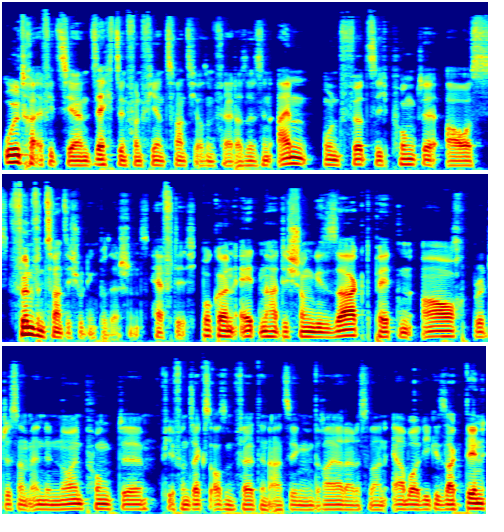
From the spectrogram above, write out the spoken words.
ultra effizient, 16 von 24 aus dem Feld. Also es sind 41 Punkte aus 25 Shooting Possessions. Heftig. Booker und Aiton hatte ich schon gesagt, Peyton auch, Bridges am Ende 9 Punkte, 4 von 6 aus dem Feld, den einzigen Dreier da, das war ein Airball, wie gesagt. Den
